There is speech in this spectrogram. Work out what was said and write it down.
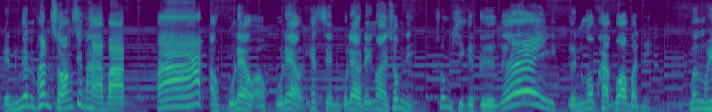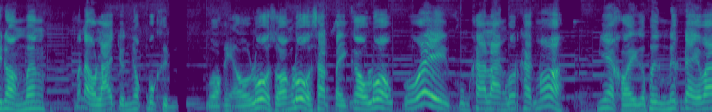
เป็นเงินพันสองสิบห้าบาทปาดเอากูแล้วเอากูแล้วเฮ็ดเซ็นกูแล้วเด็กน้อยซุ่มนี่ซุ่มขี้กระตือเอ้ยเกินงบคักบ่บัดนี้มึงพี่น้องมึงมันเอาลายจนยกบ่ขึ้นบอกให้เอาโลสองโลซัดไปเก้าโลโอ้ยคุ้มค่าล้างรถคักเนาะ เมียข่อยก็เพิ่งนึกได้ว่า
